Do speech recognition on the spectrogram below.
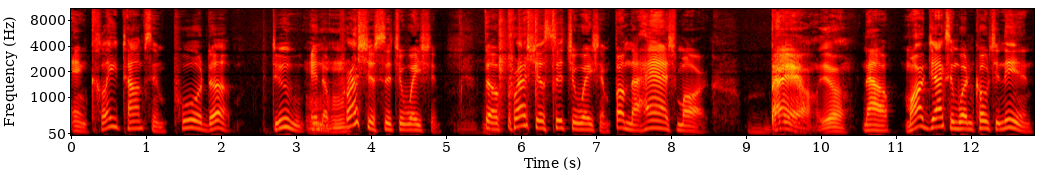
And Klay Thompson pulled up, dude, in the pressure situation. The pressure situation from the hash mark. Bam. Yeah. Now, Mark Jackson wasn't coaching in,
